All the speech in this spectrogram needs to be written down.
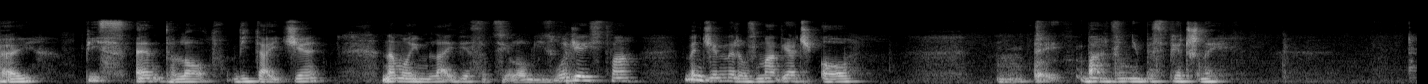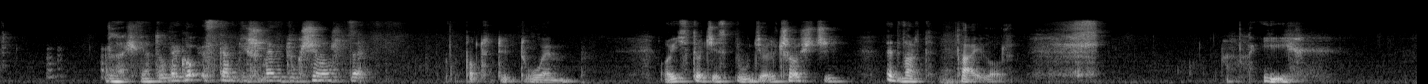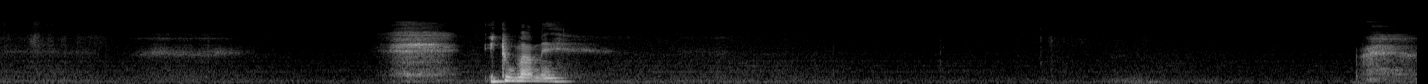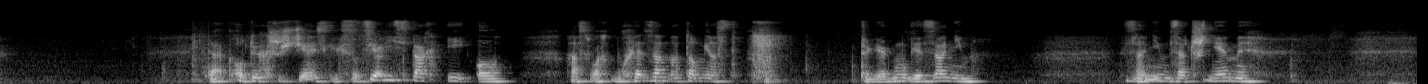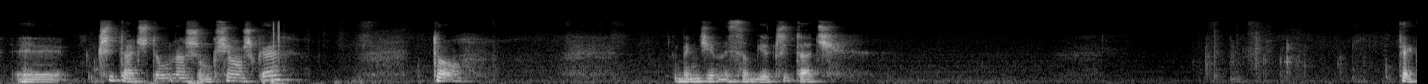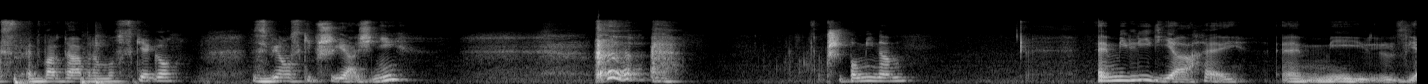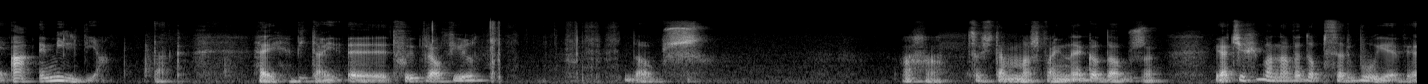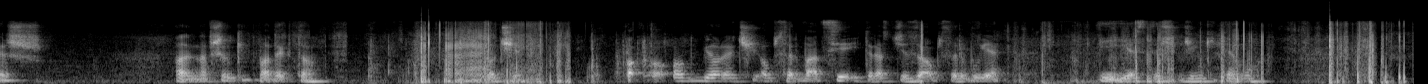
Hej, peace and love, witajcie na moim live socjologii złodziejstwa. Będziemy rozmawiać o mm, tej bardzo niebezpiecznej dla światowego establishmentu książce pod tytułem O istocie spółdzielczości Edward Taylor. I I tu mamy tak, o tych chrześcijańskich socjalistach i o hasłach Bucheza. Natomiast, tak jak mówię, zanim, zanim zaczniemy y, czytać tą naszą książkę, to będziemy sobie czytać tekst Edwarda Abramowskiego Związki przyjaźni. Przypominam Emilivia, hej, Emilvia, a Emilvia, tak. Hej, witaj. Y, Twój profil. Dobrze. Aha, coś tam masz fajnego, dobrze. Ja cię chyba nawet obserwuję, wiesz? Ale na wszelki wypadek to, to cię odbiorę ci obserwację i teraz cię zaobserwuję i jesteś dzięki temu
